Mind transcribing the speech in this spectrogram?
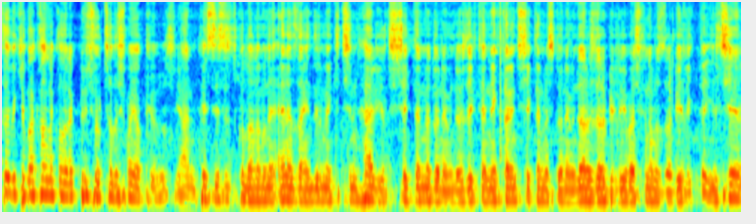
tabii ki bakanlık olarak birçok çalışma yapıyoruz. Yani pestisit kullanımını en aza indirmek için her yıl çiçeklenme döneminde özellikle nektarin çiçeklenmesi döneminde Arıcılar Birliği Başkanımızla birlikte ilçe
